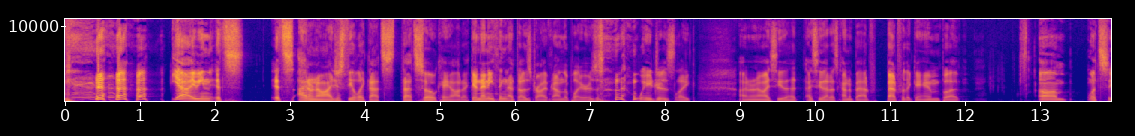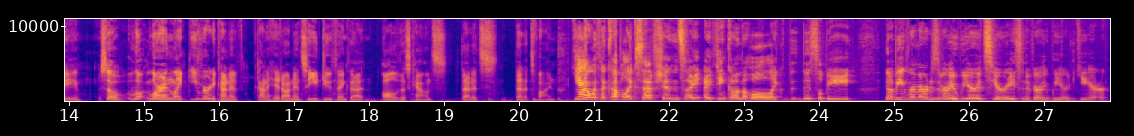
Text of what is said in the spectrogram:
yeah, I mean it's it's I don't know. I just feel like that's that's so chaotic, and anything that does drive down the players' wages, like I don't know. I see that I see that as kind of bad bad for the game, but um, let's see. So Lau- Lauren, like you've already kind of kind of hit on it. So you do think that all of this counts that it's that it's fine. Yeah, with a couple exceptions, I, I think on the whole, like th- this will be it'll be remembered as a very weird series and a very weird year.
